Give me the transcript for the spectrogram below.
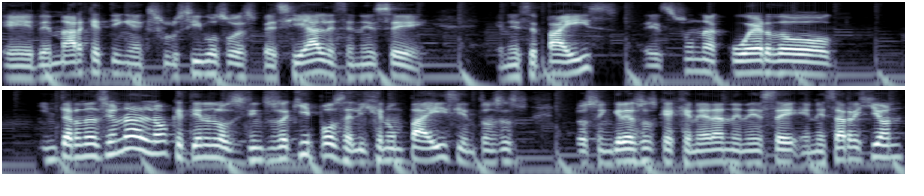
eh, de marketing exclusivos o especiales en ese, en ese país. Es un acuerdo internacional, ¿no? Que tienen los distintos equipos, eligen un país y entonces los ingresos que generan en, ese, en esa región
